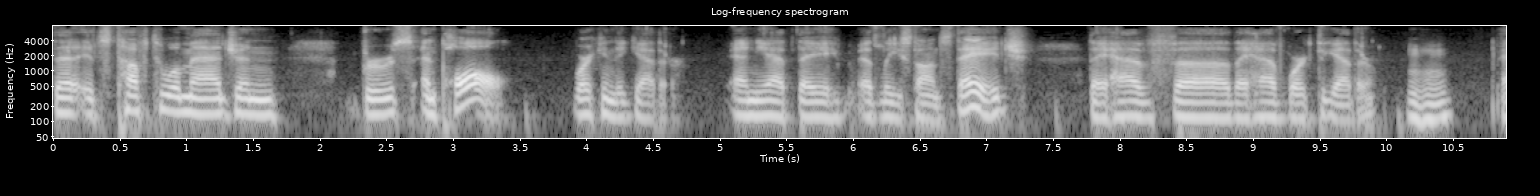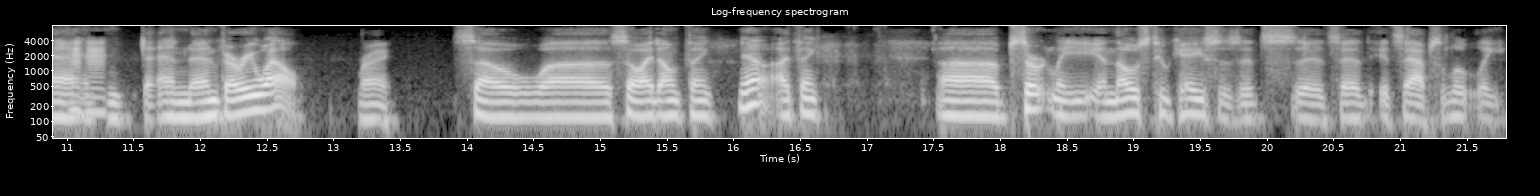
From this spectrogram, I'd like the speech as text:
that it's tough to imagine Bruce and Paul working together, and yet they, at least on stage, they have uh, they have worked together, hmm and Mhm. and and very well. Right. So uh, so I don't think yeah I think uh, certainly in those two cases it's it's it's absolutely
